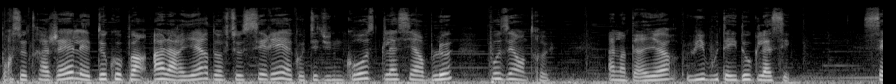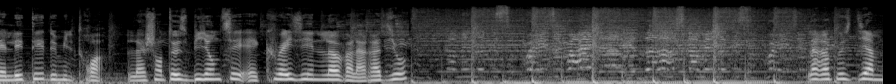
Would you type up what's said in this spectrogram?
Pour ce trajet, les deux copains à l'arrière doivent se serrer à côté d'une grosse glacière bleue posée entre eux. À l'intérieur, 8 bouteilles d'eau glacée. C'est l'été 2003. La chanteuse Beyoncé est Crazy in Love à la radio La rappeuse Diams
